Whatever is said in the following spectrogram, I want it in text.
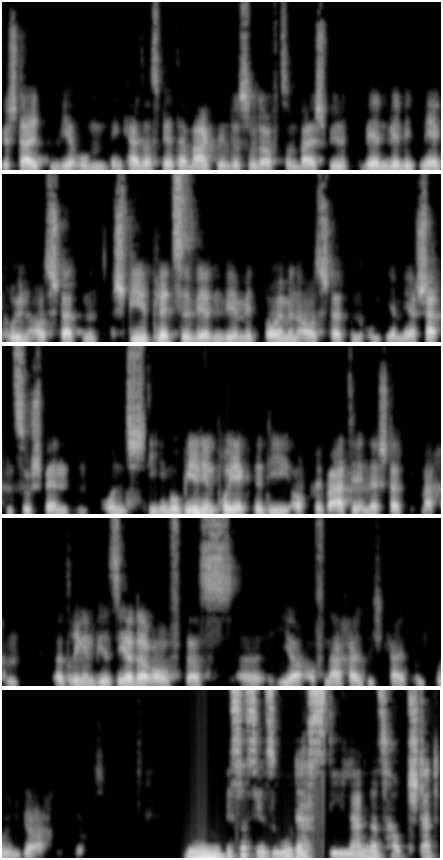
gestalten wir um. Den Kaiserswerther Markt in Düsseldorf zum Beispiel werden wir mit mehr Grün ausstatten. Spielplätze werden wir mit Bäumen ausstatten, um hier mehr Schatten zu spenden. Und die Immobilienprojekte, die auch Private in der Stadt machen, da dringen wir sehr darauf, dass äh, hier auf Nachhaltigkeit und Grün geachtet nun ist es ja so, dass die Landeshauptstadt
